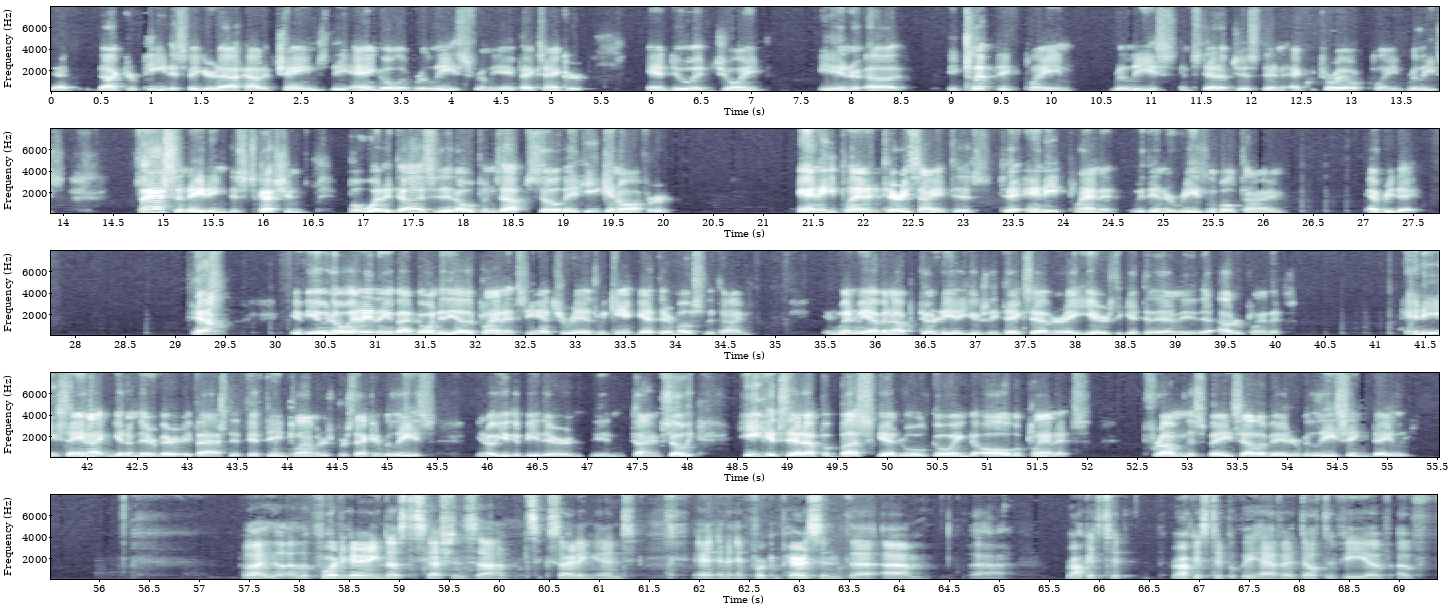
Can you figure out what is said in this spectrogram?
that Dr. Peet has figured out how to change the angle of release from the apex anchor and do a joint in uh, ecliptic plane release instead of just an equatorial plane release. Fascinating discussion, but what it does is it opens up so that he can offer any planetary scientist to any planet within a reasonable time every day. Now, if you know anything about going to the other planets, the answer is we can't get there most of the time. And when we have an opportunity, it usually takes seven or eight years to get to any of the outer planets. And he's saying I can get them there very fast at 15 kilometers per second release. You know, you could be there in time. So he could set up a bus schedule going to all the planets from the space elevator, releasing daily. Well, I, look forward to hearing those discussions. Uh, it's exciting, and and and for comparison, the um, uh, rockets t- rockets typically have a delta v of of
